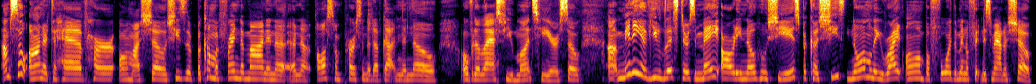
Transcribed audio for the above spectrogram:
I'm so honored to have her on my show. She's become a friend of mine and, a, and, an awesome person that I've gotten to know over the last few months here. So uh, many of you listeners may already know who she is because she's normally right on before the Mental Fitness Matters show.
